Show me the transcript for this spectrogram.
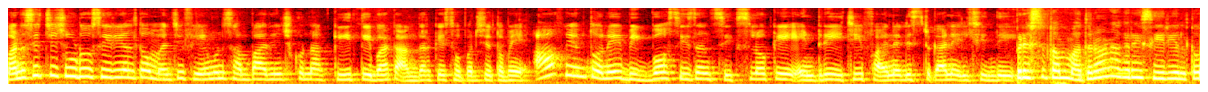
మనసిచ్చి చూడు సీరియల్తో మంచి ఫేమ్ను సంపాదించుకున్న కీర్తి భట్ అందరికీ సుపరిచితమే. ఆ ఫేమ్ తోనే బిగ్ బాస్ సీజన్ సిక్స్లోకి ఎంట్రీ ఇచ్చి ఫైనలిస్ట్గా నిలిచింది. ప్రస్తుతం మధురానగరి సీరియల్తో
